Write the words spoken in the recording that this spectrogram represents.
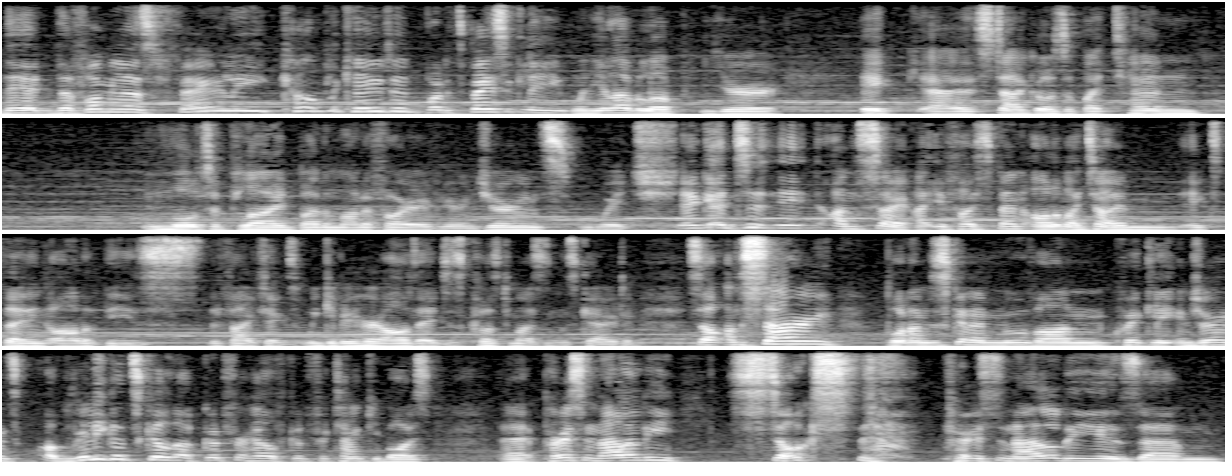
the the formula is fairly complicated, but it's basically when you level up, your it uh, stat goes up by ten, multiplied by the modifier of your endurance. Which it, it, I'm sorry if I spend all of my time explaining all of these the fact checks, we could be here all day just customizing this character. So I'm sorry, but I'm just gonna move on quickly. Endurance, a really good skill though, good for health, good for tanky boys. Uh, personality sucks. personality is um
